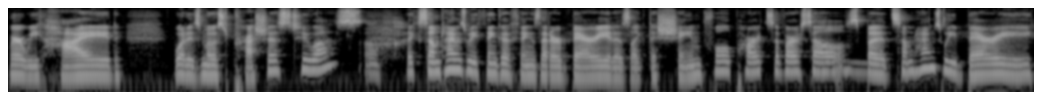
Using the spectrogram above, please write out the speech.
where we hide what is most precious to us. Like sometimes we think of things that are buried as like the shameful parts of ourselves, mm. but sometimes we bury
